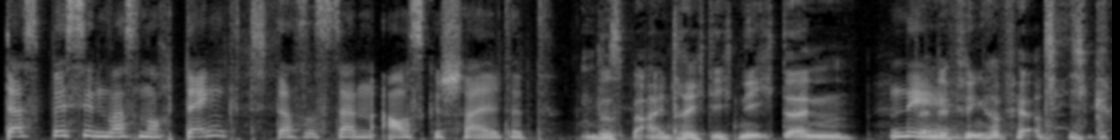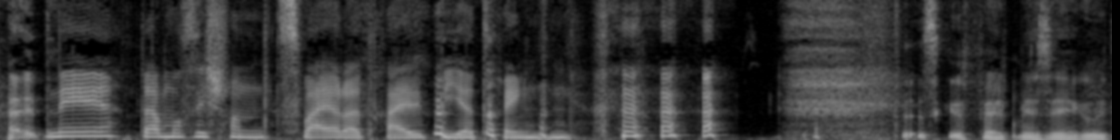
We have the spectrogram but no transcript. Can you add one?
das bisschen, was noch denkt, das ist dann ausgeschaltet. Und das beeinträchtigt nicht dein, Nee. deine Fingerfertigkeit. Nee, da muss ich schon zwei oder drei Bier trinken. Das gefällt mir sehr gut.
